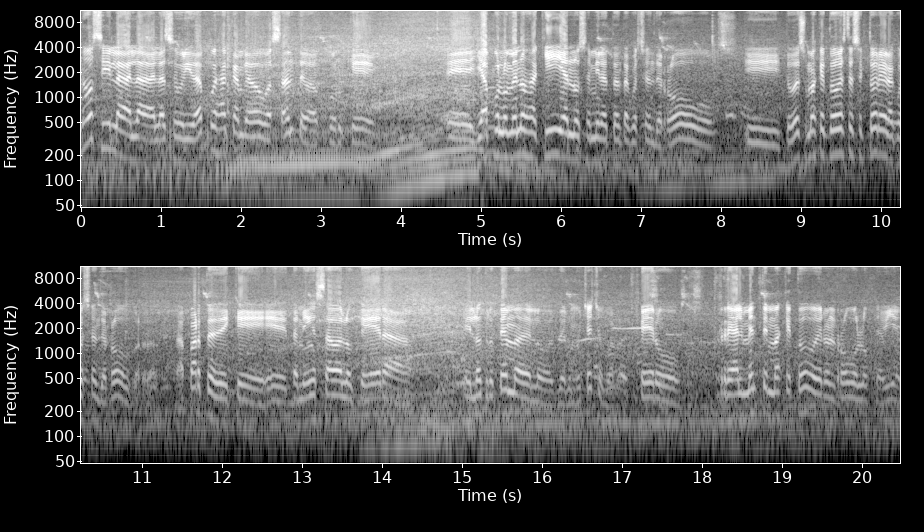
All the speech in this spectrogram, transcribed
No, sí, la, la, seguridad pues ha cambiado bastante, porque eh, ya por lo menos aquí ya no se mira tanta cuestión de robos y todo eso, más que todo este sector era cuestión de robos, ¿verdad? Aparte de que eh, también estaba lo que era el otro tema de los, de los muchachos, ¿verdad? Pero realmente más que todo eran robos los que habían,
